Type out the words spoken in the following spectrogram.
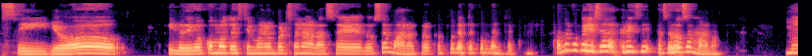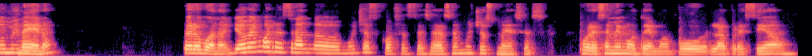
sí, yo, y lo digo como testimonio personal, hace dos semanas, creo que fue que te comenté. ¿Cuándo fue que yo hice la crisis? Hace dos semanas. Más o menos. Menos. Pero bueno, yo vengo arrastrando muchas cosas desde hace muchos meses por ese mismo tema, por la presión.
